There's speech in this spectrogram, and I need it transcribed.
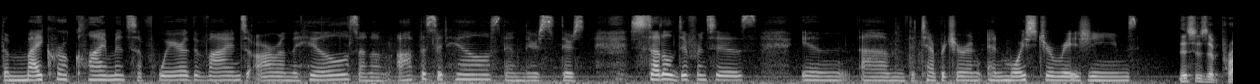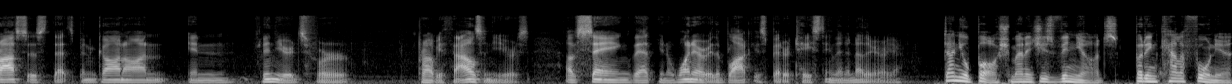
the microclimates of where the vines are on the hills and on opposite hills. Then there's there's subtle differences in um, the temperature and, and moisture regimes. This is a process that's been gone on in vineyards for probably a thousand years of saying that you know one area of the block is better tasting than another area. Daniel Bosch manages vineyards, but in California,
